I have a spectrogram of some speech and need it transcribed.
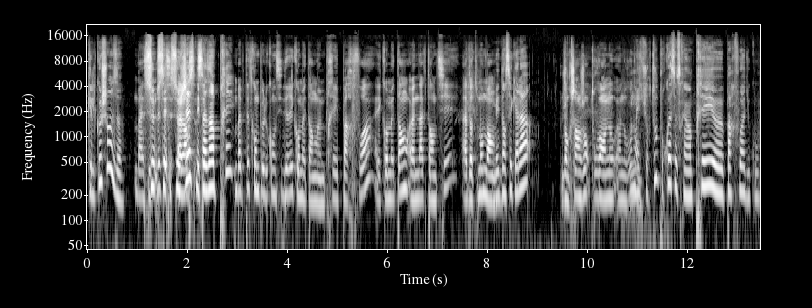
quelque chose. Bah, ce, geste n'est pas un prêt. Bah, Peut-être qu'on peut le considérer comme étant un prêt parfois et comme étant un acte entier à d'autres moments. Mais dans ces cas-là. Donc changeons, trouvons un, un nouveau nom. Mais surtout, pourquoi ce serait un prêt euh, parfois du coup?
